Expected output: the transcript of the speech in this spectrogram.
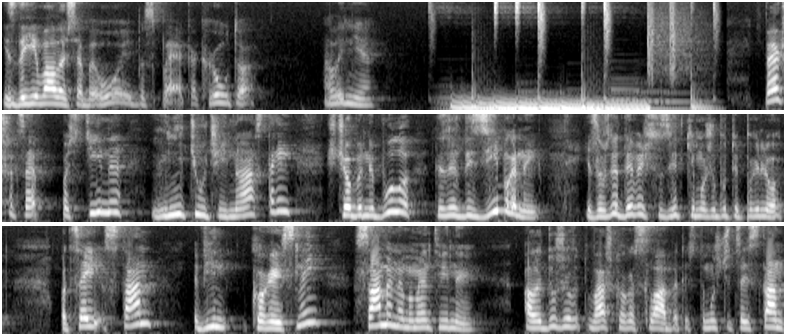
і здавалося би, ой, безпека, круто. Але ні. Перше, це постійний гнітючий настрій, щоб не було, ти завжди зібраний і завжди дивишся, звідки може бути прильот. Оцей стан він корисний саме на момент війни, але дуже важко розслабитись, тому що цей стан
